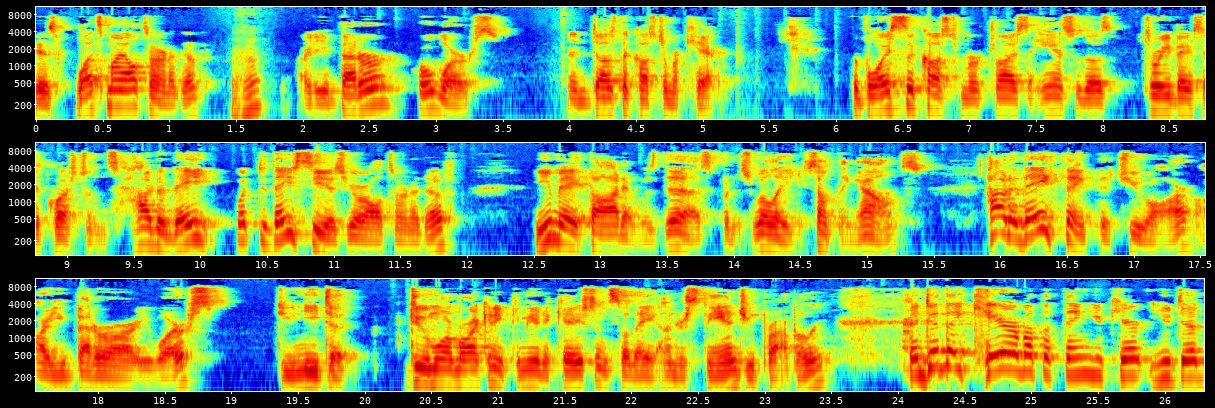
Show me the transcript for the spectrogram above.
is what's my alternative? Mm-hmm. Are you better or worse? And does the customer care? The voice of the customer tries to answer those three basic questions. How do they, what do they see as your alternative? You may thought it was this, but it's really something else. How do they think that you are? Are you better or are you worse? Do you need to do more marketing communication so they understand you properly? And did they care about the thing you care you did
